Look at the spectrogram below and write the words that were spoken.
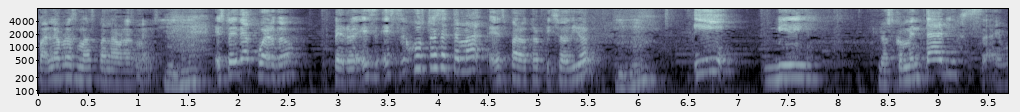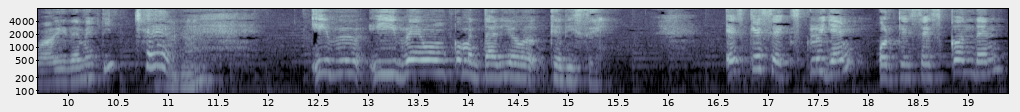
Palabras más, palabras menos. Estoy de acuerdo, pero es, es justo ese tema es para otro episodio. Y vi los comentarios, ahí voy de metiche. y, ve- y veo un comentario que dice, es que se excluyen porque se esconden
